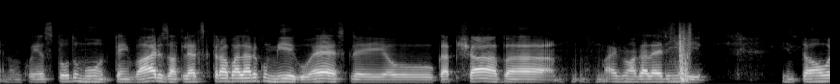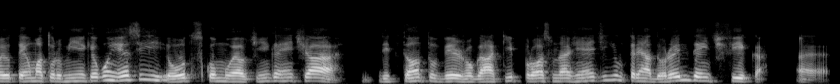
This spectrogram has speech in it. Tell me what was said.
eu não conheço todo mundo. Tem vários atletas que trabalharam comigo, o Wesley, o Capixaba, mais uma galerinha aí. Então eu tenho uma turminha que eu conheço e outros como o Eltinho, que a gente já, de tanto ver jogar aqui próximo da gente, e o treinador ele identifica é,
